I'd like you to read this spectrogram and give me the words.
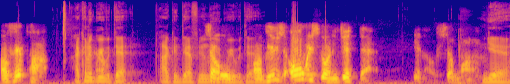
of hip hop. I can agree with that. I can definitely So agree with that. um, he's always going to get that, you know. So um, yeah.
